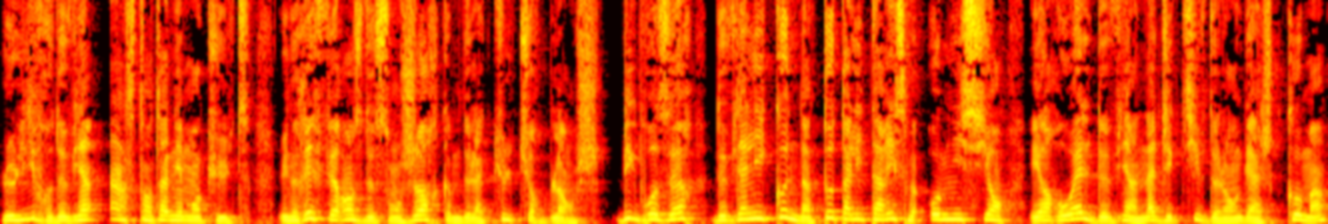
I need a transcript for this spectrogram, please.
le livre devient instantanément culte, une référence de son genre comme de la culture blanche. Big Brother devient l'icône d'un totalitarisme omniscient et Orwell devient un adjectif de langage commun,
